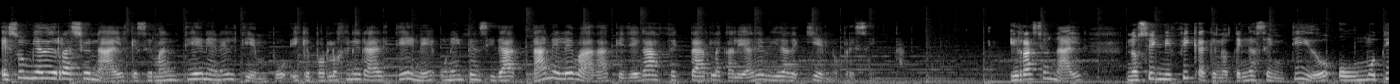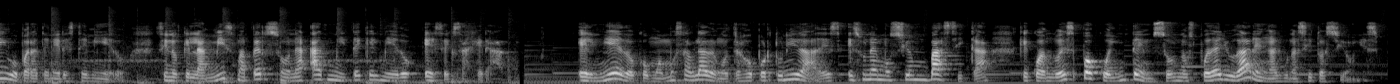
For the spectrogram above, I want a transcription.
Es un miedo irracional que se mantiene en el tiempo y que por lo general tiene una intensidad tan elevada que llega a afectar la calidad de vida de quien lo presenta. Irracional no significa que no tenga sentido o un motivo para tener este miedo, sino que la misma persona admite que el miedo es exagerado. El miedo, como hemos hablado en otras oportunidades, es una emoción básica que cuando es poco intenso nos puede ayudar en algunas situaciones.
